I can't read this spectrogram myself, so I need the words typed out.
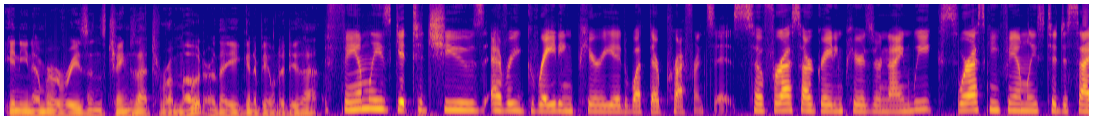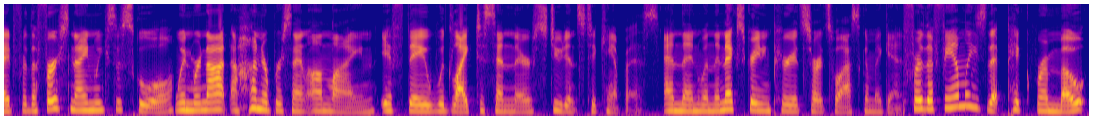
any number of reasons, change that to remote, are they going to be able to do that? Families get to choose every grading period what their preference is. So for us, our grading periods are nine weeks. We're asking families to decide for the first nine weeks of school, when we're not 100% online, if they would like to send their students to campus. And then when the next grading period starts, we'll ask them again. For the families that pick remote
